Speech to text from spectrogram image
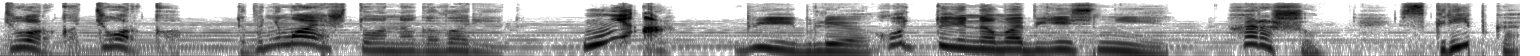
Терка, терка, ты понимаешь, что она говорит? Неа. Библия, хоть ты нам объясни. Хорошо. Скрипка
